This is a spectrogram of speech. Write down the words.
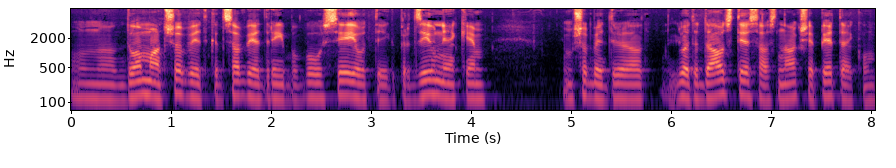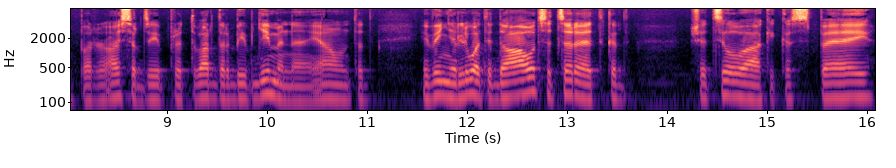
Un domāt šobrīd, kad sabiedrība būs iejūtīga pret dzīvniekiem, Jums šobrīd ir ļoti daudz tiesās nāk šie pieteikumi par aizsardzību pret vardarbību ģimenē. Ja, tad, ja viņi ir ļoti daudz, tad cerēt, ka šie cilvēki, kas spēj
